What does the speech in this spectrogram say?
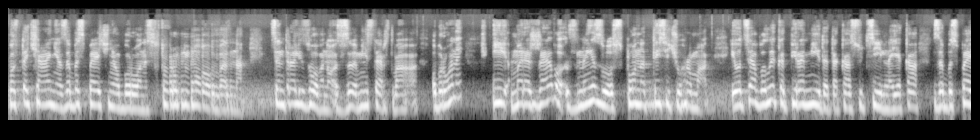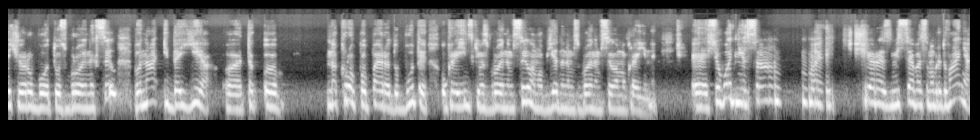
постачання, забезпечення оборони сформована централізовано з міністерства оборони і мережево знизу з понад тисячу громад. І оця велика піраміда, така суцільна, яка забезпечує роботу збройних сил, вона і дає е, так. е, на крок попереду бути українським збройним силам, об'єднаним збройним силам України е, сьогодні. Саме через місцеве самоврядування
